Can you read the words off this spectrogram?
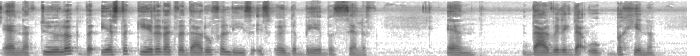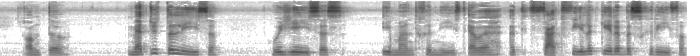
En natuurlijk, de eerste keren dat we daarover lezen is uit de Bijbel zelf. En daar wil ik daar ook beginnen. Om te, met u te lezen hoe Jezus iemand geneest. En we, het staat vele keren beschreven.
